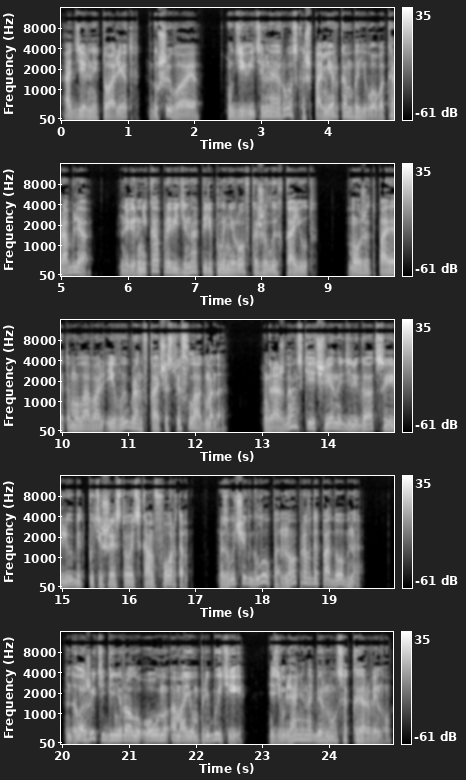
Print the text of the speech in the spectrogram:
отдельный туалет, душевая. Удивительная роскошь по меркам боевого корабля. Наверняка проведена перепланировка жилых кают. Может, поэтому Лаваль и выбран в качестве флагмана. Гражданские члены делегации любят путешествовать с комфортом. Звучит глупо, но правдоподобно. «Доложите генералу Оуну о моем прибытии», Землянин обернулся к Эрвину.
